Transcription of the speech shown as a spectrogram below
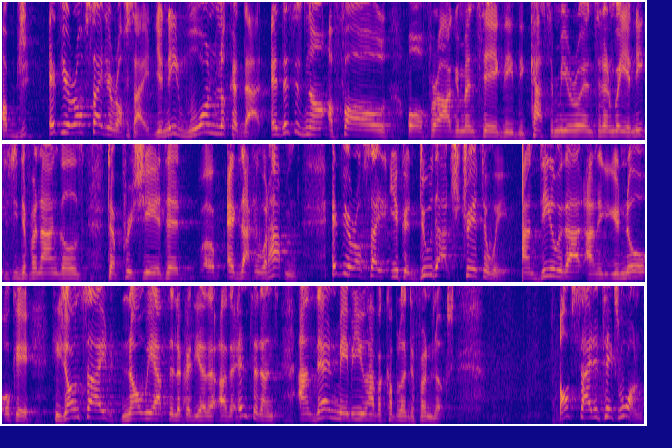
obj- if you're offside, you're offside. You need one look at that. This is not a foul, or for argument's sake, the, the Casemiro incident where you need to see different angles to appreciate it, uh, exactly what happened. If you're offside, you can do that straight away and deal with that, and you know, okay, he's onside. Now we have to look at the other other incidents, and then maybe you have a couple of different looks. Offside, it takes one.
